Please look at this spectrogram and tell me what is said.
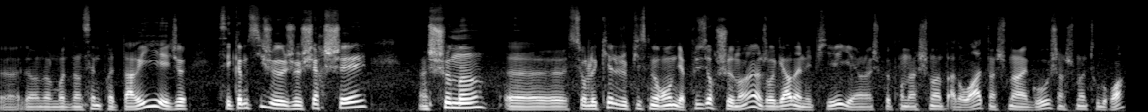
euh, dans, le mois de Vincennes près de Paris et c'est comme si je, cherchais un chemin sur lequel je puisse me rendre. Il y a plusieurs chemins, je regarde à mes pieds, je peux prendre un chemin à droite, un chemin à gauche, un chemin tout droit.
